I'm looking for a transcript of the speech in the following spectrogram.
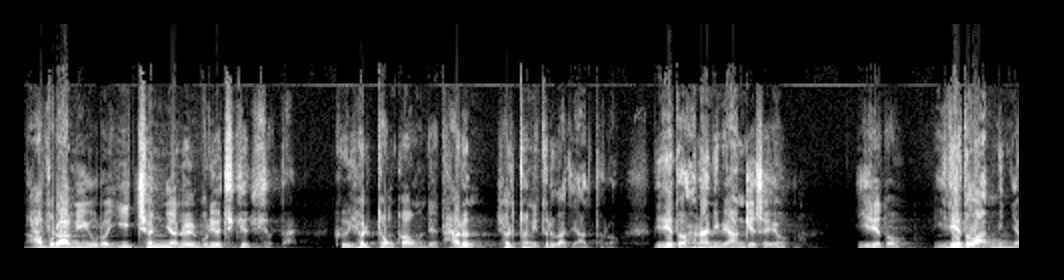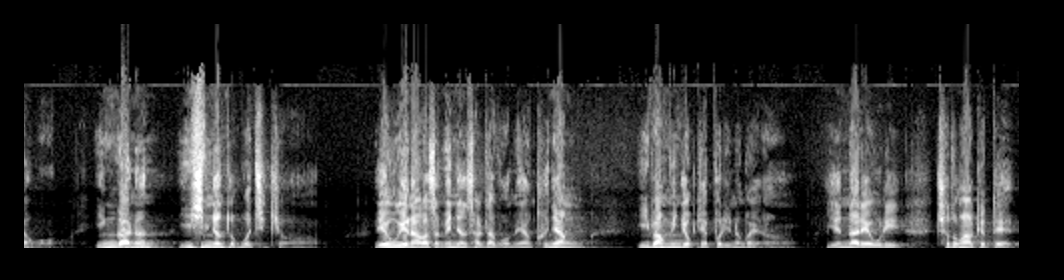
아브라함 이후로 2천년을 무려 지켜주셨다. 그 혈통 가운데 다른 혈통이 들어가지 않도록. 이래도 하나님이 안 계세요? 이래도? 이래도 안 믿냐고. 인간은 20년도 못 지켜. 외국에 나가서 몇 년 살다 보면 그냥 이방 민족 돼버리는 거예요. 옛날에 우리 초등학교 때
